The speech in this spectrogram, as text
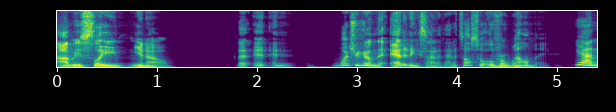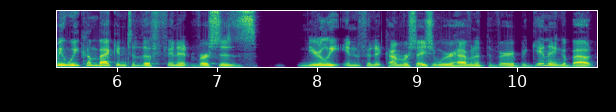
obviously, you know, that and, and once you get on the editing side of that, it's also overwhelming. Yeah, I mean, we come back into the finite versus nearly infinite conversation we were having at the very beginning about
